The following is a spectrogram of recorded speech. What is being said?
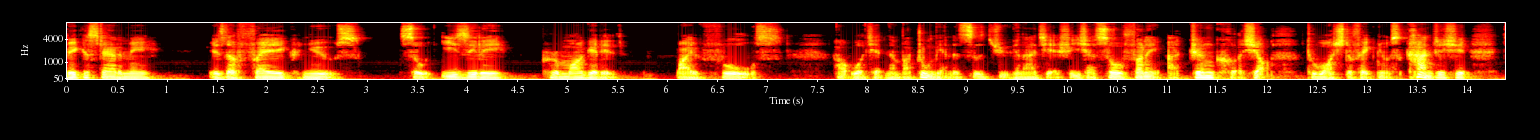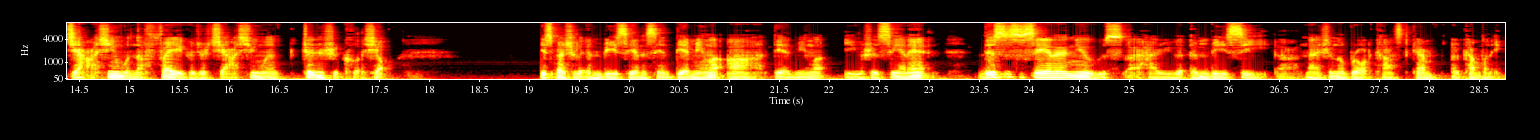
biggest enemy is the fake news, so easily promulgated by fools. 好，我简单把重点的字句跟大家解释一下。So funny 啊，真可笑。To watch the fake news，看这些假新闻呢，fake 就是假新闻，真是可笑。Especially NBC and CNN 点名了啊，点名了，一个是 CNN。 this is CNN News 啊，还有一个 NBC 啊，National Broadcast Company，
